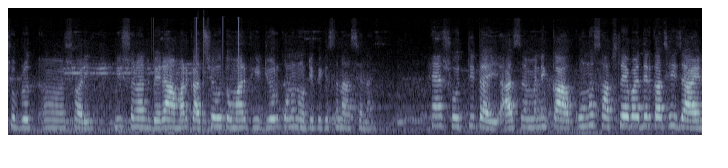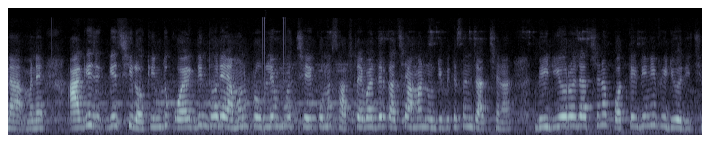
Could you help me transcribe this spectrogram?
সুব্রত সরি বিশ্বনাথ বেরা, আমার কাছেও তোমার ভিডিওর কোনো নোটিফিকেশান আসে না। হ্যাঁ সত্যি তাই। আস মানে কোনো সাবস্ক্রাইবারদের কাছেই যায় না। মানে আগে গেছিল, কিন্তু কয়েকদিন ধরে এমন প্রবলেম হচ্ছে, কোনো সাবস্ক্রাইবারদের কাছে আমার নোটিফিকেশান যাচ্ছে না। ভিডিওরও যাচ্ছে না প্রত্যেক দিনই ভিডিও দিচ্ছি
